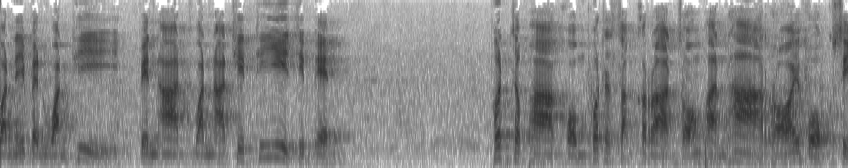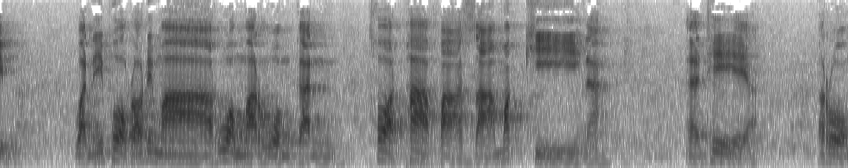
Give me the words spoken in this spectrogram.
วันนี้เป็นวันที่เป็นอาทวันอาทิตย์ที่ 21 พฤษภาคมพุทธศักราช 2560 วันนี้พวกเราได้มาร่วมมารวมกัน ทอดผ้าป่าสามัคคีนะที่โรง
